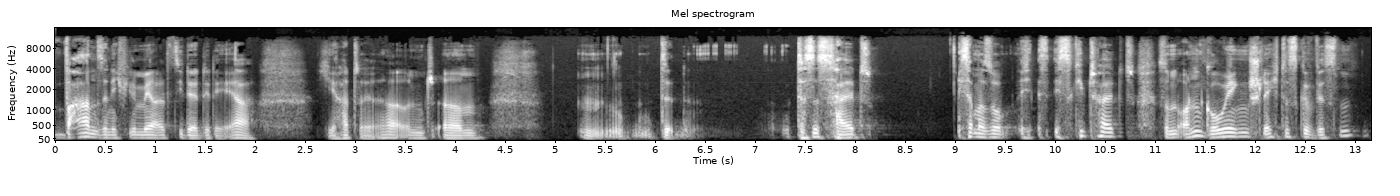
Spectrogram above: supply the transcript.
wahnsinnig viel mehr als die der DDR hier hatte. Ja? Und ähm, das ist halt, ich sag mal so, es, es gibt halt so ein ongoing schlechtes Gewissen,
